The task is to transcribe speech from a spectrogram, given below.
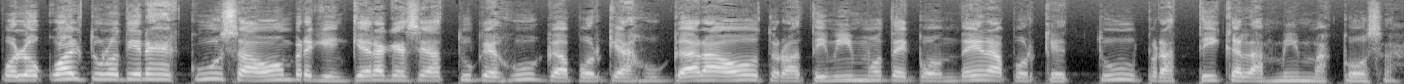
por lo cual tú no tienes excusa, hombre, quien quiera que seas tú que juzga, porque a juzgar a otro, a ti mismo te condena porque tú practicas las mismas cosas.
